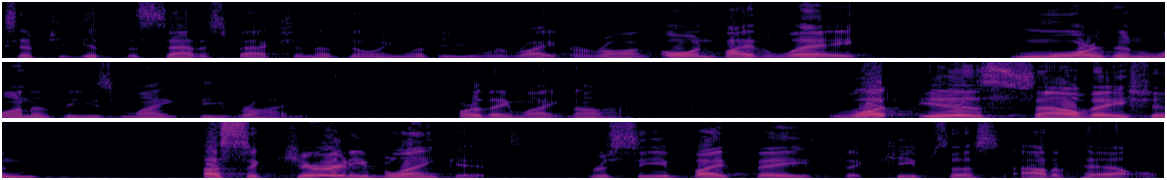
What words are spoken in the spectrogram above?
except you get the satisfaction of knowing whether you were right or wrong. Oh, and by the way, more than one of these might be right, or they might not. What is salvation? A security blanket received by faith that keeps us out of hell.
